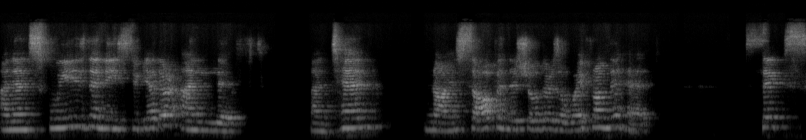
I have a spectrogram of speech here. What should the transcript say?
And then squeeze the knees together and lift. And 10, 9, soften the shoulders away from the head. 6,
